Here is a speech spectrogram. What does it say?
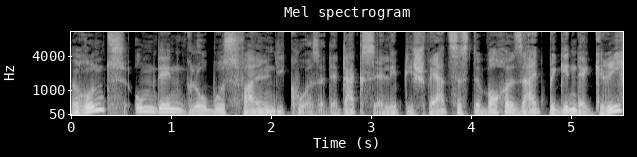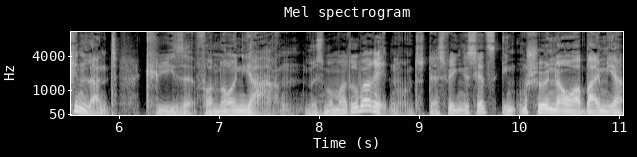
Rund um den Globus fallen die Kurse. Der DAX erlebt die schwärzeste Woche seit Beginn der Griechenland-Krise vor neun Jahren. Müssen wir mal drüber reden. Und deswegen ist jetzt Inken Schönauer bei mir,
